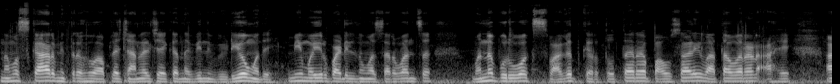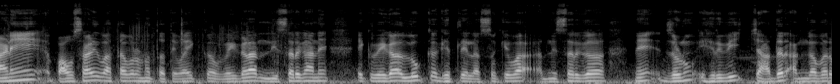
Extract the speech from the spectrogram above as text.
नमस्कार मित्र हो आपल्या चॅनलच्या एका नवीन व्हिडिओमध्ये मी मयूर पाटील तुम्हा सर्वांचं मनपूर्वक स्वागत करतो. तर पावसाळी वातावरण आहे आणि पावसाळी वातावरण होतं तेव्हा एक वेगळा निसर्गाने एक वेगळा लुक घेतलेला असतो किंवा निसर्गाने जणू हिरवी चादर अंगावर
